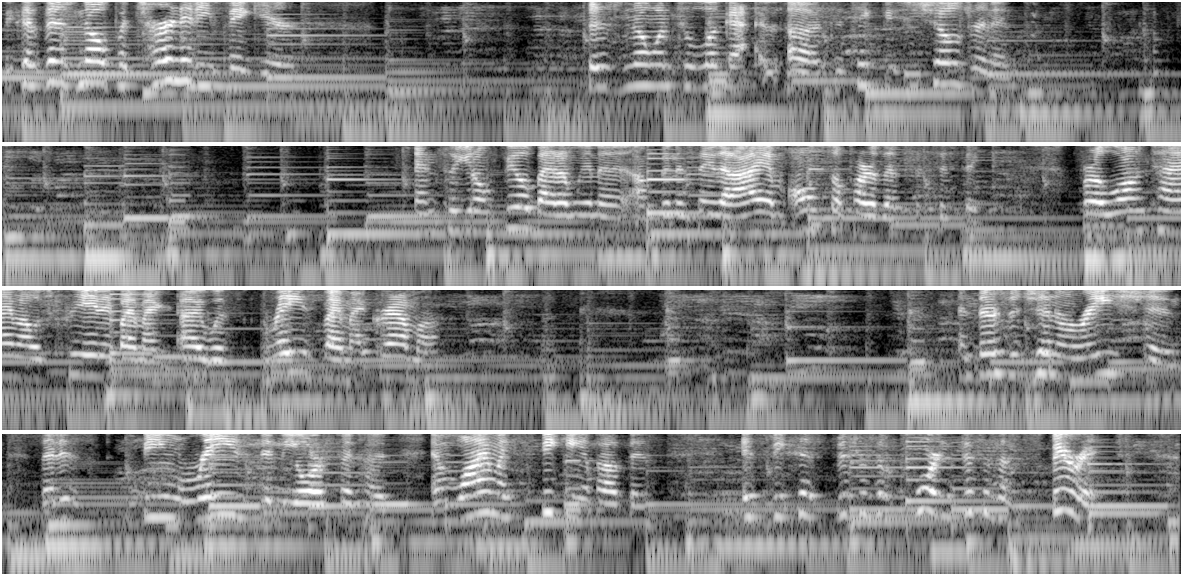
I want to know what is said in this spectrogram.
because there's no paternity figure. There's no one to look at uh, to take these children in. And so you don't feel bad. I'm gonna i'm gonna say that i am also part of that statistic. For a long time i was created by my i was raised by my grandma there's a generation that is being raised in the orphanhood. And why am I speaking about this? It's because this is important. This is a spirit.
